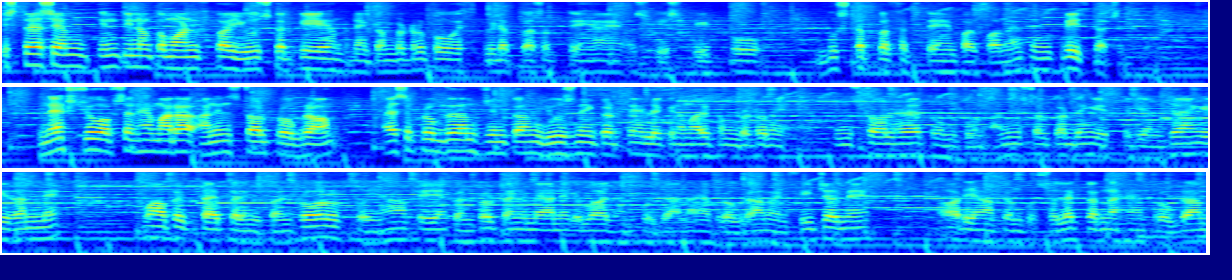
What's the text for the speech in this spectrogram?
इस तरह से हम इन तीनों कमांड्स का यूज़ करके हम अपने कंप्यूटर को स्पीड अप कर सकते हैं, उसकी स्पीड को बूस्ट अप कर सकते हैं परफॉर्मेंस इंक्रीज़ कर सकते हैं। नेक्स्ट जो ऑप्शन है हमारा अनइंस्टॉल प्रोग्राम ऐसे प्रोग्राम्स जिनका हम यूज़ नहीं करते हैं, लेकिन हमारे कंप्यूटर में इंस्टॉल है तो उनको अनइंस्टॉल कर देंगे। इसके लिए हम जाएँगे रन में। वहाँ पे टाइप करेंगे कंट्रोल तो यहाँ पे कंट्रोल पैनल में आने के बाद हमको जाना है प्रोग्राम एंड फीचर में, और यहाँ पे हमको सेलेक्ट करना है प्रोग्राम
